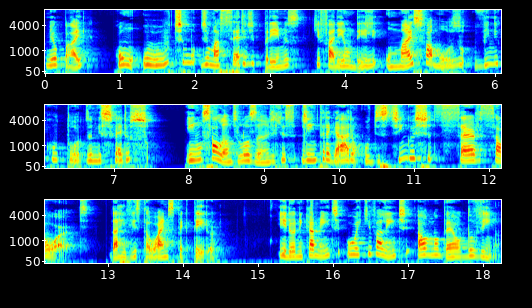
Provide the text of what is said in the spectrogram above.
meu pai, com o último de uma série de prêmios que fariam dele o mais famoso vinicultor do Hemisfério Sul. Em um salão de Los Angeles, lhe entregaram o Distinguished Service Award da revista Wine Spectator, ironicamente o equivalente ao Nobel do Vinho.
